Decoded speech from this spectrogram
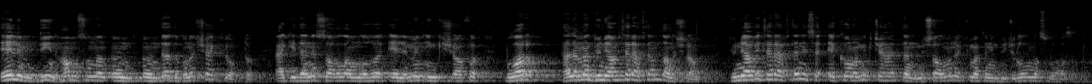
elm, din hamısından ön, öndədir. Buna şək yoxdur. Əqidənin sağlamlığı, elmin inkişafı, bunlar hələ mən dünyavi tərəfdən danışıram. Dünyavi tərəfdən isə ekonomik cəhətdən müsəlman hökumətinin güclü olması lazımdır.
